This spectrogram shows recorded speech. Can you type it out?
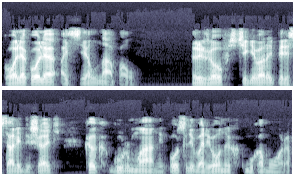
Коля-Коля осел на пол. Рыжов с Чегеварой перестали дышать, как гурманы после вареных мухоморов.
